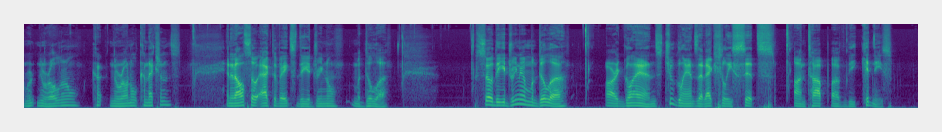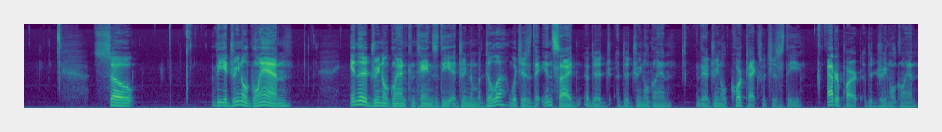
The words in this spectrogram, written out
neuronal, neuronal connections, and it also activates the adrenal medulla. So the adrenal medulla are glands, two glands that actually sits on top of the kidneys. So the adrenal gland, in the adrenal gland contains the adrenal medulla, which is the inside of the, of the adrenal gland, and the adrenal cortex, which is the outer part of the adrenal gland.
